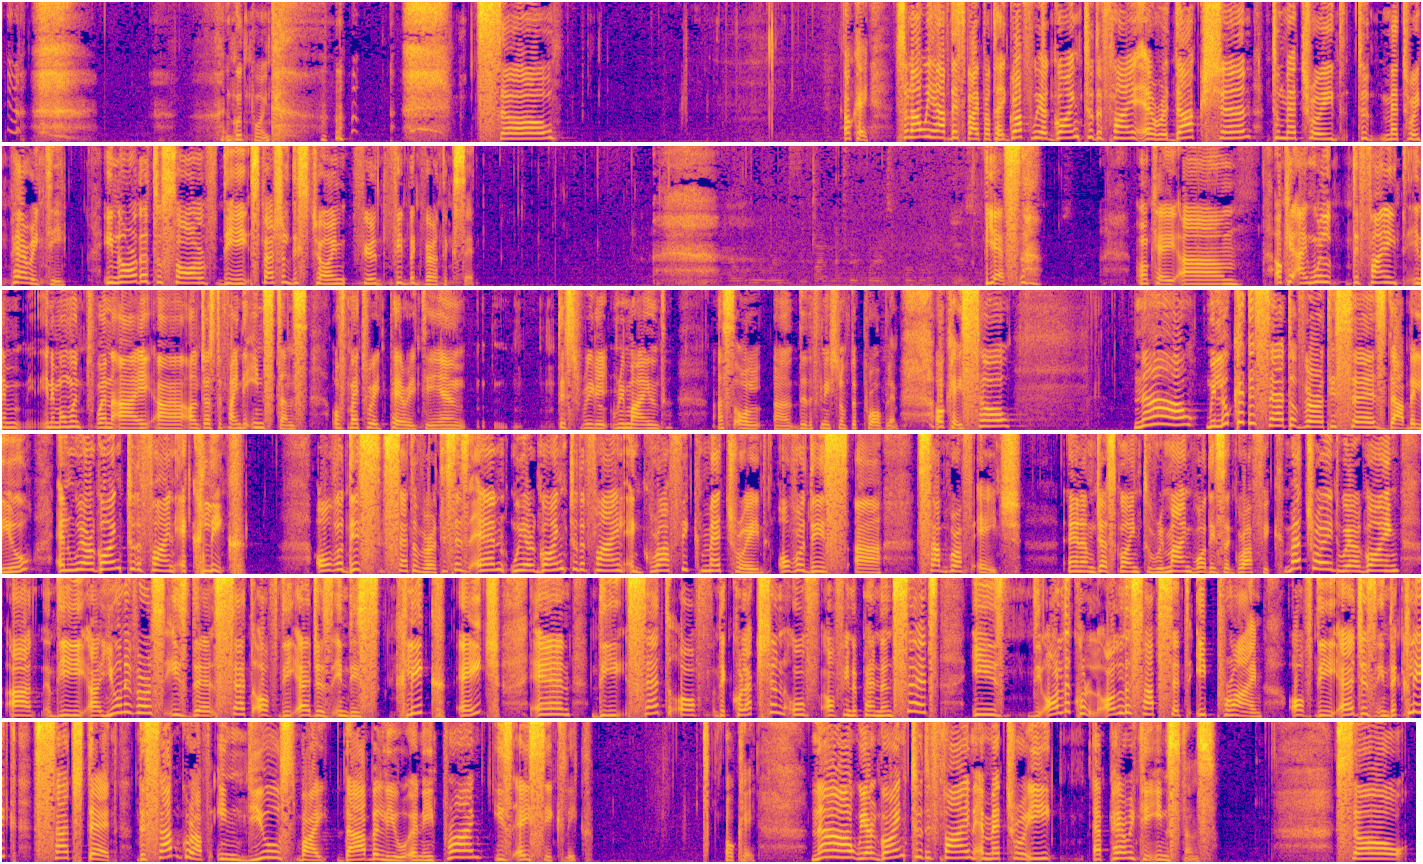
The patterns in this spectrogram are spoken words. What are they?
Good point. so, okay, so now we have this bipartite graph. We are going to define a reduction to matroid, to matroid parity in order to solve the special disjoint feed- feedback vertex set. Have we already defined metric problem? Yes. Yes. Okay. Um, okay. I will define it in a, in a moment when I uh, I'll just define the instance of matroid parity, and this will remind us all uh, the definition of the problem. Okay. So now we look at the set of vertices W, and we are going to define a clique over this set of vertices, and we are going to define a graphic matroid over this uh, subgraph H. And I'm just going to remind what is a graphic matroid. We are going, uh, the uh, universe is the set of the edges in this clique H, and the set of the collection of, of independent sets is the, all, the, all the subset E prime of the edges in the clique such that the subgraph induced by W and E prime is acyclic. Okay. Now we are going to define a metro E a parity instance. So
